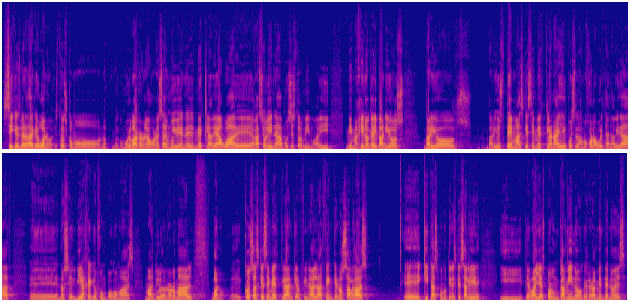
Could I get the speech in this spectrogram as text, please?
Sí que es verdad que, bueno, esto es como, como el barro, ¿no? No sabe muy bien, mezcla de agua, de gasolina, pues esto es lo mismo. Ahí me imagino que hay varios, varios, varios temas que se mezclan ahí, pues a lo mejor la vuelta de Navidad, eh, no sé, el viaje que fue un poco más, más duro de normal. Bueno, eh, cosas que se mezclan que al final hacen que no salgas eh, quizás como tienes que salir y te vayas por un camino que realmente no es,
